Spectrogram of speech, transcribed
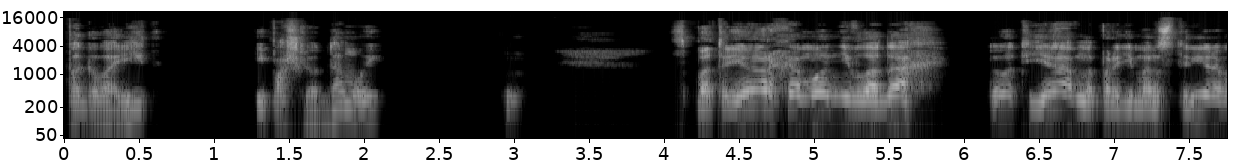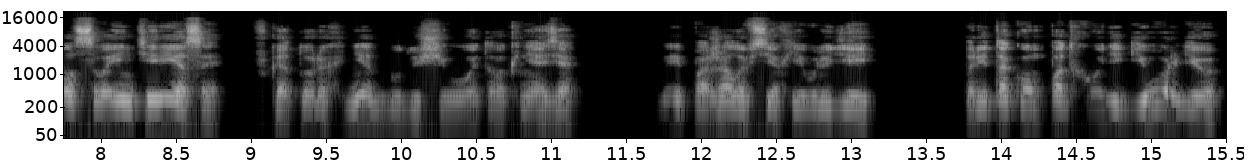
поговорит, и пошлет домой. С патриархом он не в ладах. Тот явно продемонстрировал свои интересы, в которых нет будущего у этого князя, да и, пожалуй, всех его людей. При таком подходе Георгию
